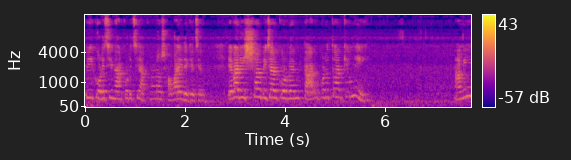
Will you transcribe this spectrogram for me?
কি করেছি না করেছি আপনারাও সবাই দেখেছেন। এবার ঈশ্বর বিচার করবেন তার উপরে তো আর কেউ নেই। আমি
